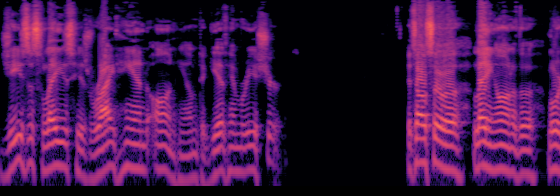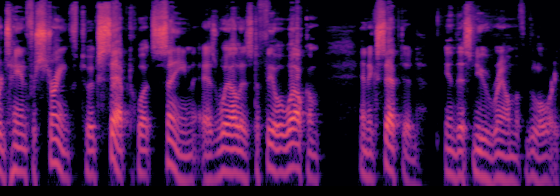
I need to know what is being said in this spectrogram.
Jesus lays his right hand on him to give him reassurance. It's also a laying on of the Lord's hand for strength to accept what's seen as well as to feel welcome and accepted in this new realm of glory.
